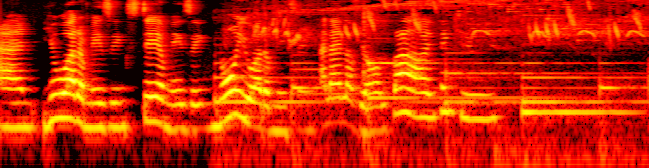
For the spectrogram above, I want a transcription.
and you are amazing. Stay amazing. Know you are amazing. And i love you all. Bye. Thank you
